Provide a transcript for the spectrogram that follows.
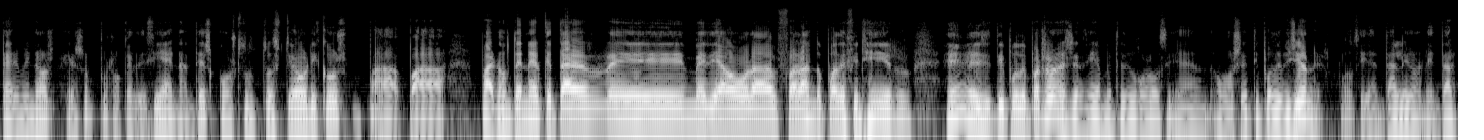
términos eso pues lo que decían antes constructos teóricos para pa, no tener que estar eh, media hora hablando para definir ese tipo de personas sencillamente o ese tipo de visiones lo occidental y lo oriental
